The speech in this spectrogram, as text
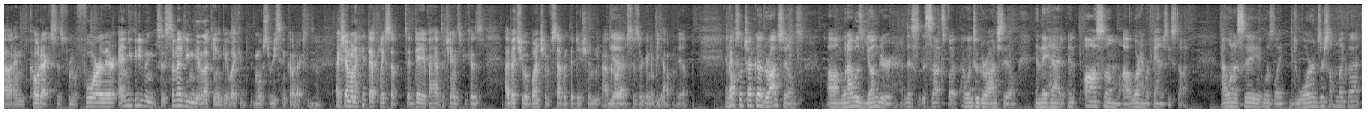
uh, and Codex is from before there, and you could even sometimes you can get lucky and get like most recent codexes. Mhm. Actually, I'm gonna hit that place up today if I have the chance because I bet you a bunch of seventh edition uh, Yeah. codexes are gonna be out. Yep. And Yeah. also check uh, garage sales. Um, when I was younger, this this sucks, but I went to a garage sale and they had an awesome uh, Warhammer Fantasy stuff. I want to say it was like dwarves or something like that.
